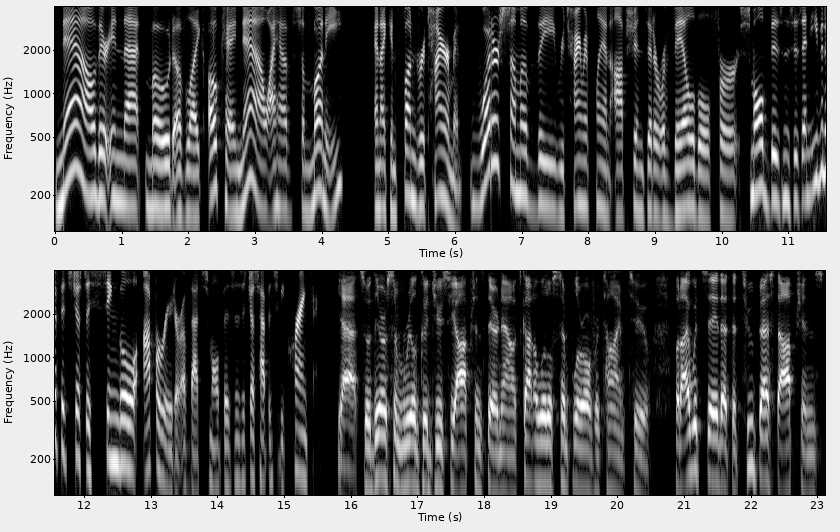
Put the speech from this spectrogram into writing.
now they're in that mode of like, okay, now I have some money and I can fund retirement. What are some of the retirement plan options that are available for small businesses? And even if it's just a single operator of that small business, it just happens to be cranking. Yeah, so there are some real good juicy options there now. It's gotten a little simpler over time too. But I would say that the two best options,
